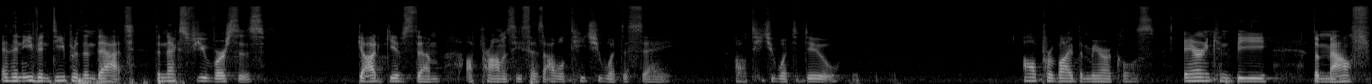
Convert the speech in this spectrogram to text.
And then, even deeper than that, the next few verses, God gives them a promise. He says, I will teach you what to say, I will teach you what to do, I'll provide the miracles. Aaron can be the mouth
